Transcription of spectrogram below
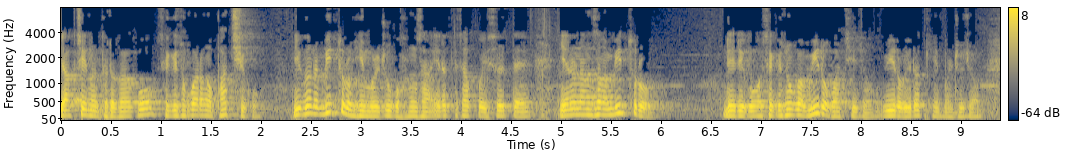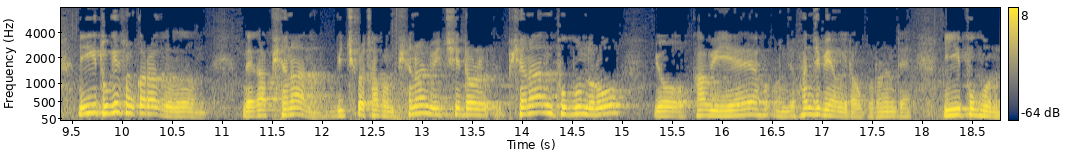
약지는 들어가고 세 개 손가락은 받치고 이거는 밑으로 힘을 주고 항상 이렇게 잡고 있을 때 얘는 항상 밑으로 내리고 세 개 손가락 위로 받치죠. 위로 이렇게 힘을 주죠. 이 두 개 손가락은 내가 편한 위치로 잡으면 편한 위치를 편한 부분으로 요 이제 환지비형이라고 부르는데 이 부분을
